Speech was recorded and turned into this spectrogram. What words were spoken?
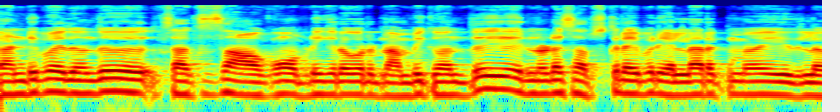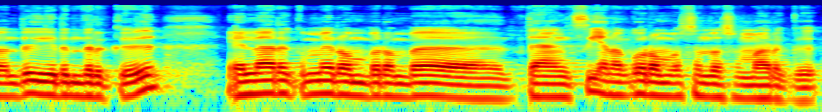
கண்டிப்பாக இது வந்து சக்ஸஸ் ஆகும் அப்படிங்கிற ஒரு நம்பிக்கை வந்து என்னோடய சப்ஸ்கிரைபர் எல்லாருக்குமே இதில் வந்து இருந்திருக்கு. எல்லாருக்குமே ரொம்ப ரொம்ப தேங்க்ஸ் எனக்கும் ரொம்ப சந்தோஷமாக இருக்குது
